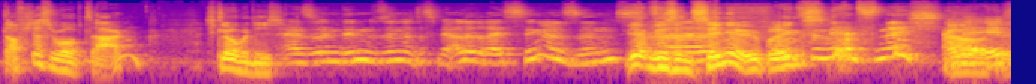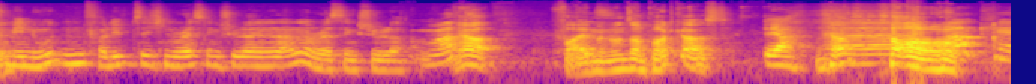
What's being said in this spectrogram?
Darf ich das überhaupt sagen? Ich glaube nicht. Also in dem Sinne, dass wir alle drei Single sind. Ja, wir sind Single übrigens. Funktioniert's nicht. alle Ah, okay. elf Minuten verliebt sich ein Wrestling-Schüler in einen anderen Wrestling-Schüler. Was? Ja, vor allem in unserem Podcast. Ja, Oh. Okay.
